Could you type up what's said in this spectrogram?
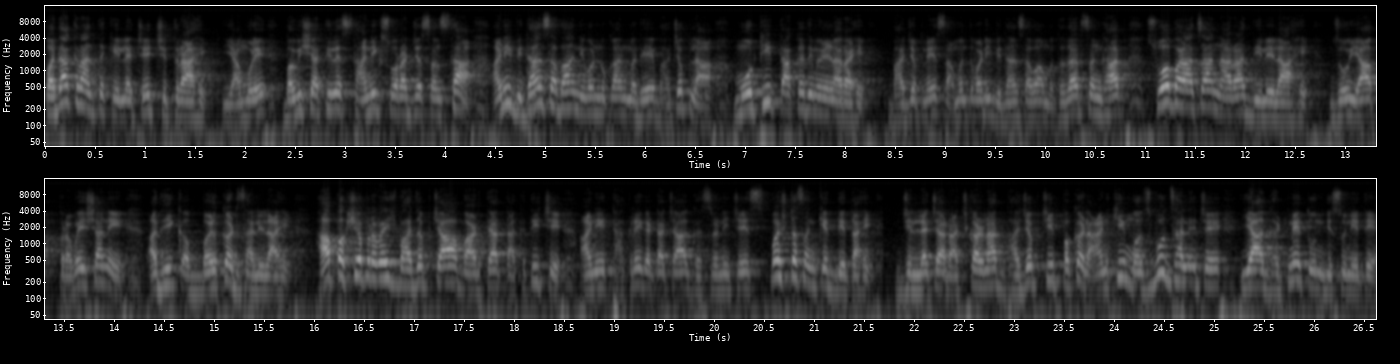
पदाक्रांत केल्याचे चित्र आहे. यामुळे भविष्यातील स्थानिक स्वराज्य संस्था आणि विधानसभा निवडणुकांमध्ये भाजपला मोठी ताकद मिळणार आहे. भाजपने सावंतवाडी विधानसभा मतदारसंघात स्वबळाचा नारा दिलेला आहे जो या प्रवेशाने अधिक बळकट झालेला आहे. हा पक्षप्रवेश भाजपच्या वाढत्या ताकदीचे आणि ठाकरे गटाच्या घसरणीचे स्पष्ट संकेत देत आहे. जिल्ह्याच्या राजकारणात भाजपची पकड आणखी मजबूत झाल्याचे या घटनेतून दिसून येते.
